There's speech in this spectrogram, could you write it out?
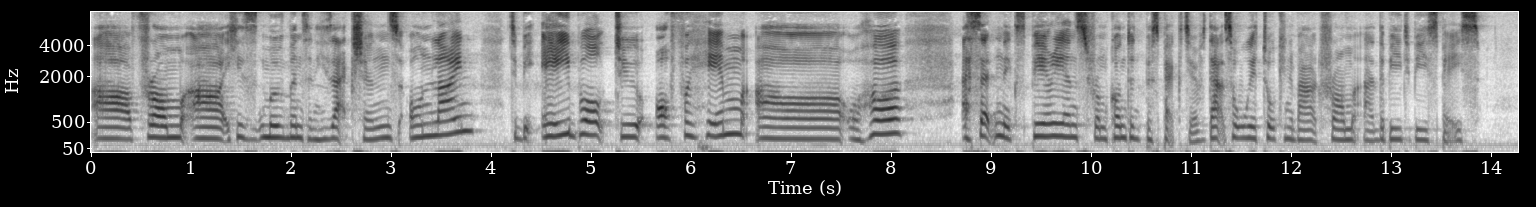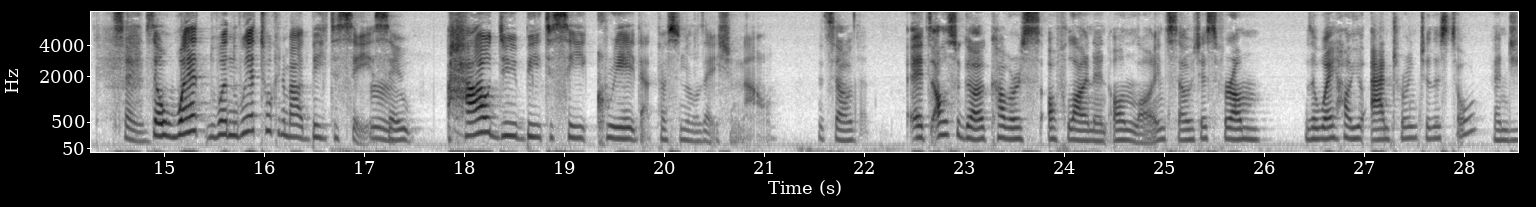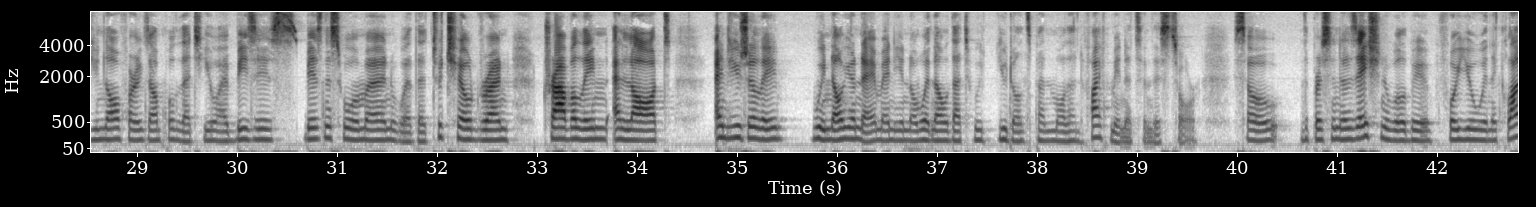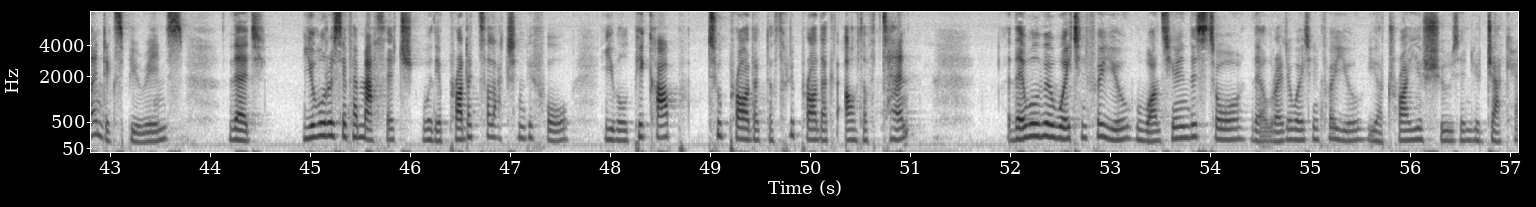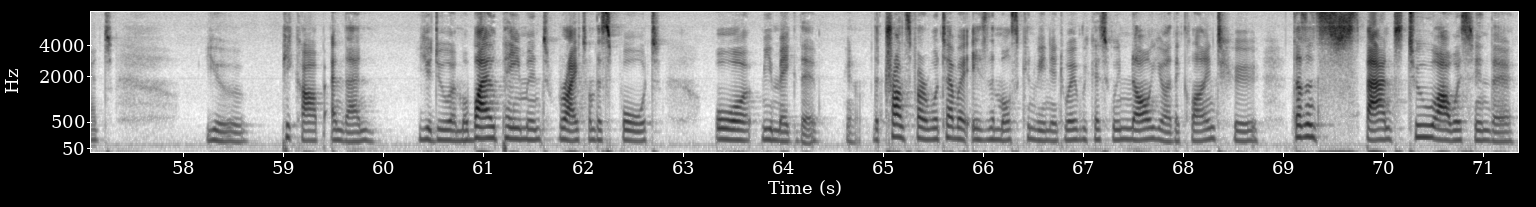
uh, from uh, his movements and his actions online to be able to offer him uh, or her a certain experience from content perspective. That's what we're talking about from uh, the B2B space. Same. So when, when we're talking about B2C, mm. so how do B2C create that personalization now? So it also go, covers offline and online. So it is from the way how you enter into the store, and you know, for example, that you are a business businesswoman with two children, traveling a lot, and usually we know your name, and you know we know that we, you don't spend more than five minutes in the store. So the personalization will be for you in the client experience that you will receive a message with your product selection before. You will pick up two product or three product out of ten they will be waiting for you once you're in the store. They're already waiting for you. You try your shoes and your jacket. You pick up and then you do a mobile payment right on the spot, or you make the you know the transfer, whatever is the most convenient way, because we know you're the client who doesn't spend two hours in the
